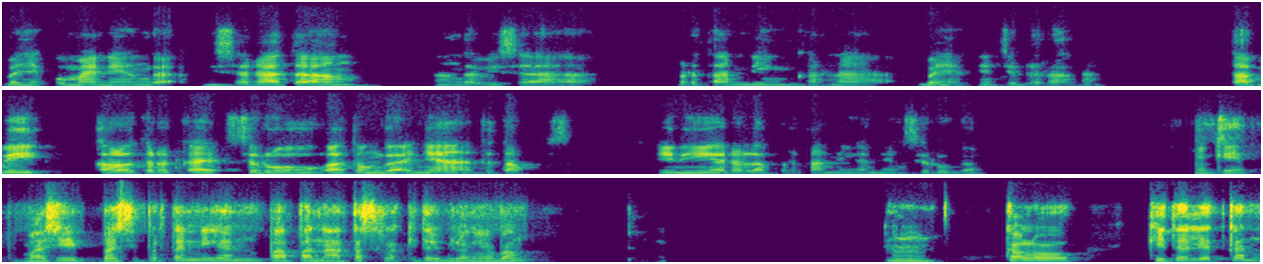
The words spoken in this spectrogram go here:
banyak pemain yang nggak bisa datang, nggak bisa bertanding karena banyaknya cedera kan. Tapi kalau terkait seru atau enggaknya tetap ini adalah pertandingan yang seru gak? Oke, masih masih pertandingan papan atas lah kita bilangnya bang. Hmm, kalau kita lihat kan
